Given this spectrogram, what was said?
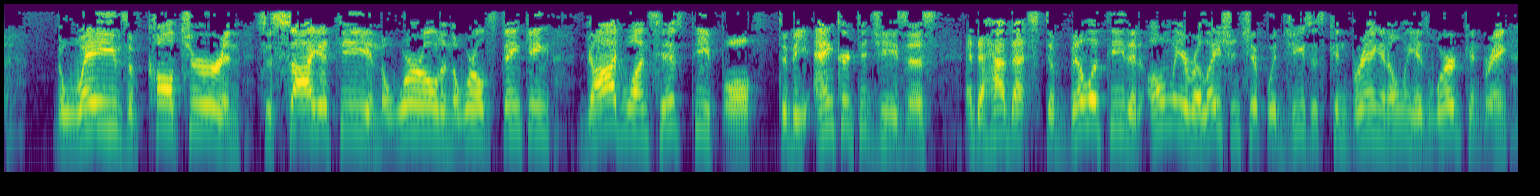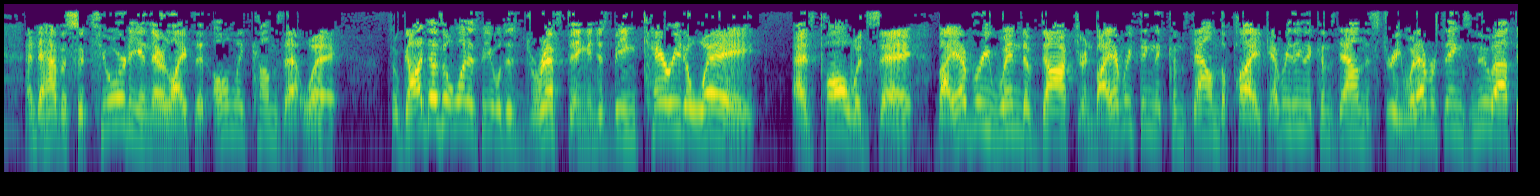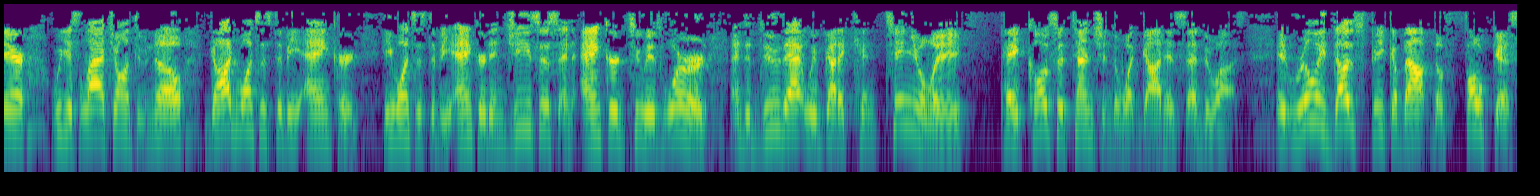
the waves of culture and society and the world and the world's thinking. God wants His people to be anchored to Jesus and to have that stability that only a relationship with Jesus can bring and only His Word can bring, and to have a security in their life that only comes that way. So God doesn't want His people just drifting and just being carried away as Paul would say, by every wind of doctrine, by everything that comes down the pike, everything that comes down the street, whatever things new out there, we just latch onto. No, God wants us to be anchored. He wants us to be anchored in Jesus and anchored to His Word. And to do that, we've got to continually pay close attention to what God has said to us. It really does speak about the focus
